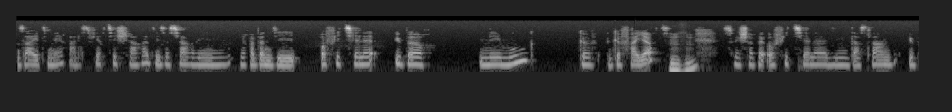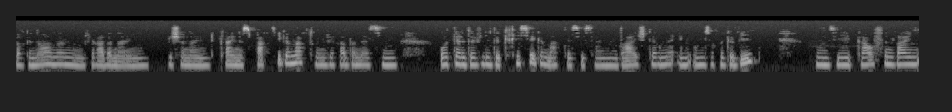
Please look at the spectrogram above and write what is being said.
seit mehr als 40 Jahren, dieses Jahr, wir, wir haben die offizielle Übernehmung ge gefeiert. Mhm. So ich habe offiziell die, das Land übergenommen und wir haben ein bisschen ein kleines Party gemacht und wir haben es im Hotel de Ville de Crissy gemacht. Es ist eine drei Sterne in unserem Gebiet. Und sie kaufen Wein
